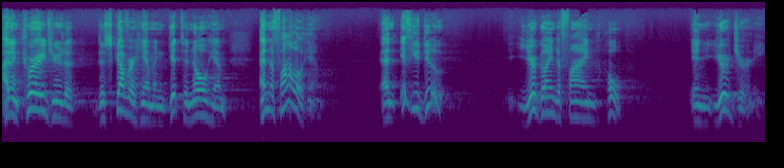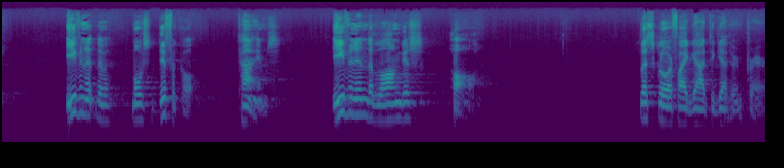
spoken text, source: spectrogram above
I'd encourage you to discover him and get to know him and to follow him. And if you do, you're going to find hope in your journey, even at the most difficult times, even in the longest haul. Let's glorify God together in prayer.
